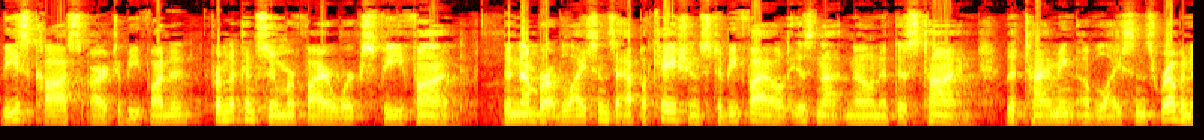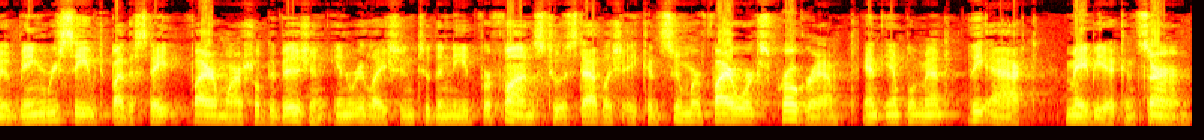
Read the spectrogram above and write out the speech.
These costs are to be funded from the Consumer Fireworks Fee Fund. The number of license applications to be filed is not known at this time. The timing of license revenue being received by the State Fire Marshal Division in relation to the need for funds to establish a consumer fireworks program and implement the Act may be a concern.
